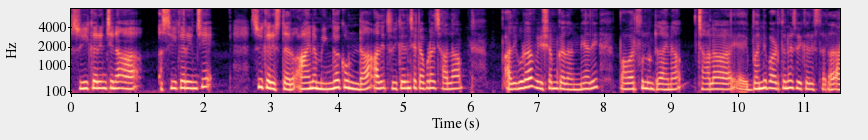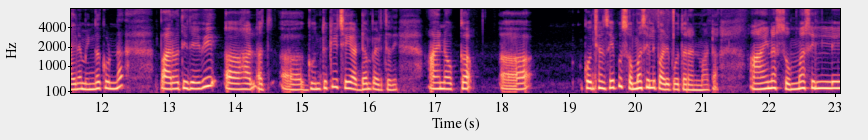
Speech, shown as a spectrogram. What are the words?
స్వీకరించిన స్వీకరించి స్వీకరిస్తారు. ఆయన మింగకుండా అది స్వీకరించేటప్పుడు చాలా అది కూడా విషయం కదండి. అది పవర్ఫుల్ ఉంటుంది. ఆయన చాలా ఇబ్బంది పడుతూనే స్వీకరిస్తారు. ఆయన మింగకుండా పార్వతీదేవి గొంతుకి చేయి అడ్డం పెడుతుంది. ఆయన ఒక్క కొంచెం సేపు సొమ్మసిల్లి పడిపోతారనమాట ఆయన సొమ్మసిల్లి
